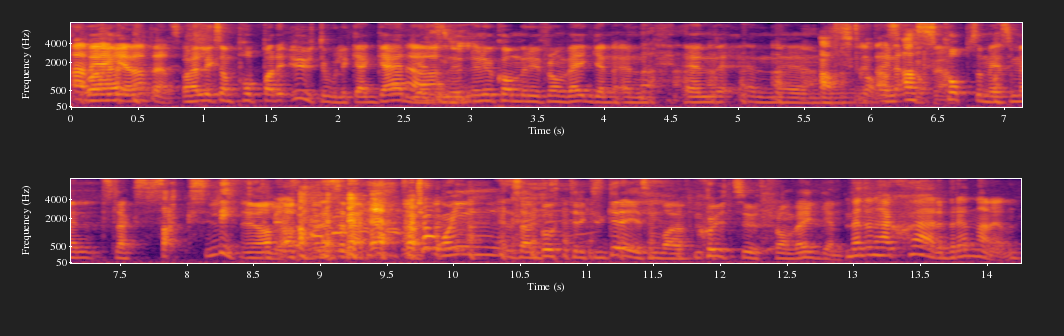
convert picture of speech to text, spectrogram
Han Och här- reagerar inte ens. Och här liksom poppade ut olika gadgets. Ja. Nu, nu kommer det ju från väggen en, en, en, en, Askkopp. en askkopp som är som en slags saxlift. Ja. Liksom. En sån här, en sån här buttricksgrej som bara skjuts ut från väggen. Men den här skärbrännaren,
